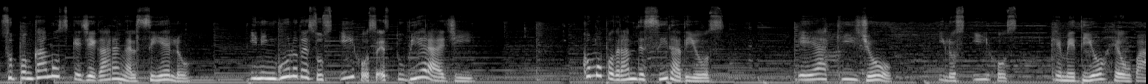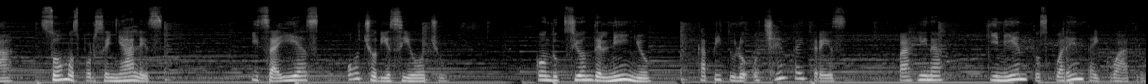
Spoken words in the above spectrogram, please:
Supongamos que llegaran al cielo y ninguno de sus hijos estuviera allí. ¿Cómo podrán decir a Dios, He aquí yo y los hijos que me dio Jehová somos por señales? Isaías 8:18. Conducción del niño capítulo 83, página 544.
